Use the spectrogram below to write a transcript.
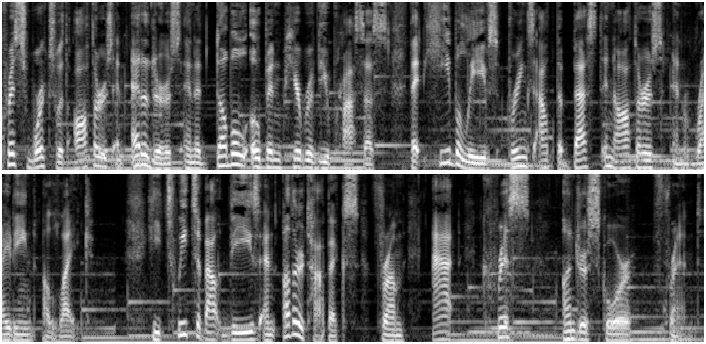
Chris works with authors and editors in a double open peer review process that he believes brings out the best in authors and writing alike. He tweets about these and other topics from at Chris underscore friend.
